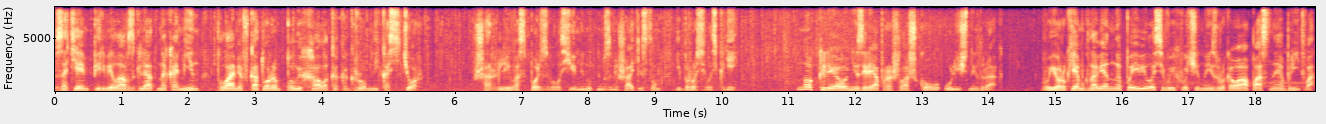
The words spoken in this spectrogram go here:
затем перевела взгляд на камин, пламя в котором полыхало, как огромный костер. Шарли воспользовалась ее минутным замешательством и бросилась к ней. Но Клео не зря прошла школу уличных драк. В ее руке мгновенно появилась выхваченная из рукава опасная бритва.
